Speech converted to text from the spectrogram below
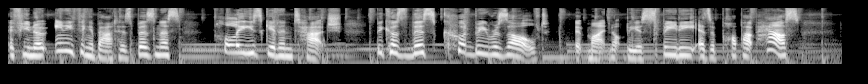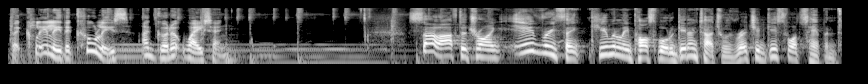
if you know anything about his business, please get in touch because this could be resolved. It might not be as speedy as a pop up house, but clearly the Cooleys are good at waiting. So, after trying everything humanly possible to get in touch with Richard, guess what's happened?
